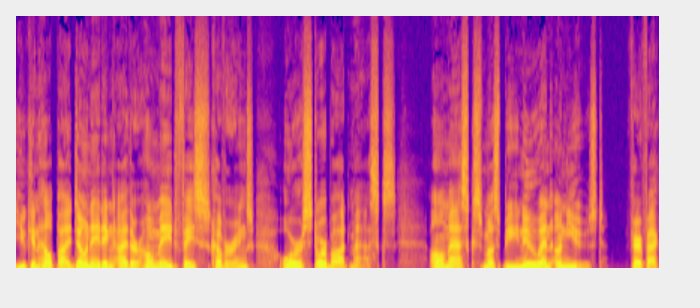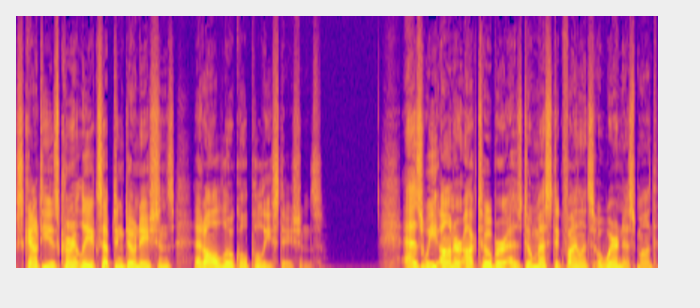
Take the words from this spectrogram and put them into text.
You can help by donating either homemade face coverings or store bought masks. All masks must be new and unused. Fairfax County is currently accepting donations at all local police stations. As we honor October as Domestic Violence Awareness Month,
